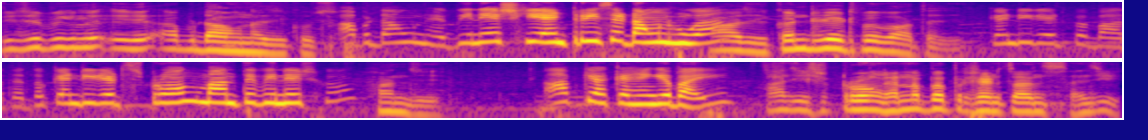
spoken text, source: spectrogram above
बीजेपी के लिए अप डाउन है जी कुछ। अप डाउन है। विनेश की एंट्री से डाउन हुआ। हाँ जी कैंडिडेट पे बात है जी। कैंडिडेट पे बात है। तो कैंडिडेट स्ट्रॉन्ग मानते विनेश को? हाँ जी। आप क्या कहेंगे भाई? हाँ जी स्ट्रॉन्ग है नब्बे परसेंट चांस है जी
